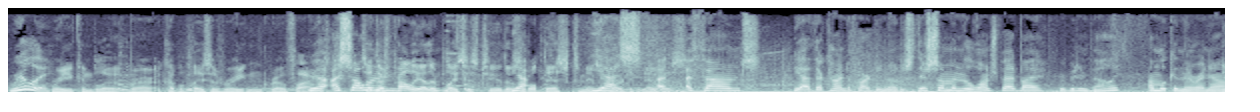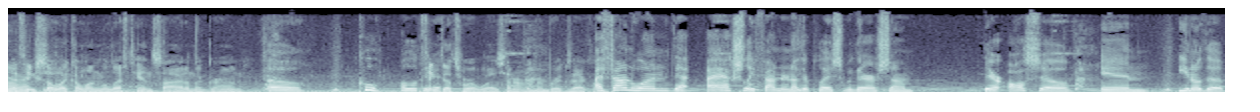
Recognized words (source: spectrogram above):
really. where you can blow. Where a couple places where you can grow flowers. Yeah, I saw one. So there's in- probably other places too. Those Yeah. little discs maybe yes, hard to I, notice. I found. Yeah, they're kind of hard to notice. There's some in the launch pad by Forbidden Valley. I'm looking there right now. yeah, I think so. Like along the left hand side on the ground. Oh, cool. I'll look I at it. I think that's where it was. I don't remember exactly. I found one that I actually found another place where there are some. They're also in, you know, the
